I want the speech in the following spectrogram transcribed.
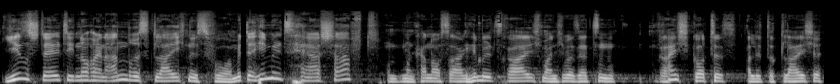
Jesus stellte ihnen noch ein anderes Gleichnis vor. Mit der Himmelsherrschaft, und man kann auch sagen Himmelsreich, manche übersetzen Reich Gottes, alle das Gleiche,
